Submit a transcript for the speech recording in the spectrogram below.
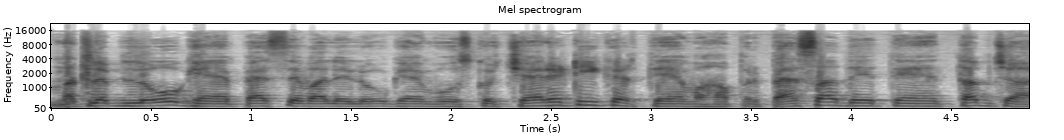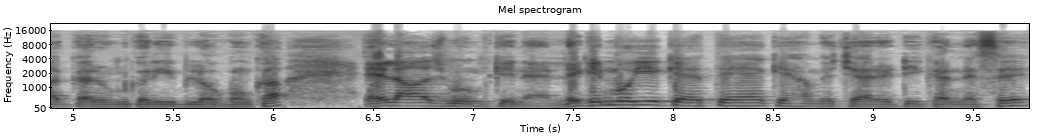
مطلب لوگ ہیں، پیسے والے لوگ ہیں، وہ اس کو چیریٹی کرتے ہیں، وہاں پر پیسہ دیتے ہیں، تب جا کر ان غریب لوگوں کا علاج ممکن ہے۔ لیکن وہ یہ کہتے ہیں کہ ہمیں چیریٹی کرنے سے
